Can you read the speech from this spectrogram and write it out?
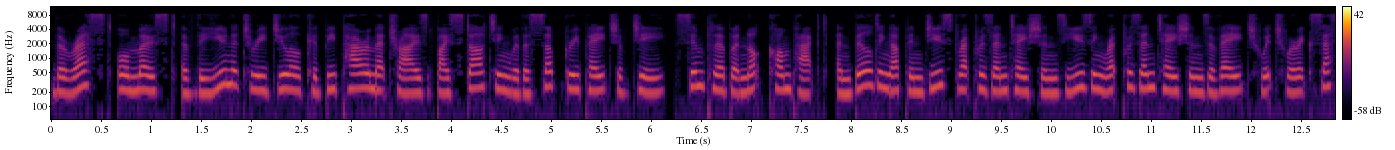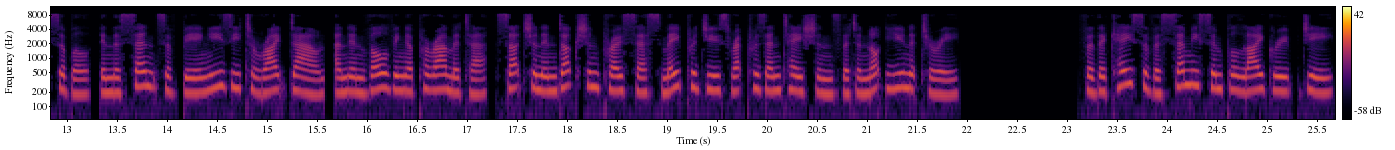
the rest or most of the unitary dual could be parametrized by starting with a subgroup H of G, simpler but not compact, and building up induced representations using representations of H which were accessible, in the sense of being easy to write down, and involving a parameter. Such an induction process may produce representations that are not unitary, for the case of a semisimple Lie group G,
